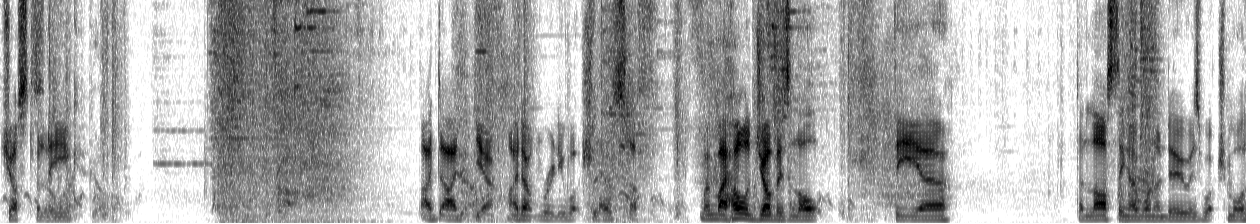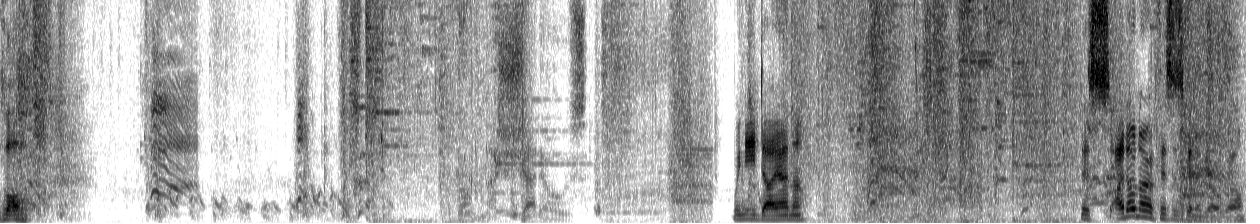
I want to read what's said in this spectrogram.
just for League. I, I, yeah, I don't really watch LOL stuff. When my whole job is LOL, the, uh, the last thing I want to do is watch more LOL. We need Diana. This, I don't know if this is going to go well.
